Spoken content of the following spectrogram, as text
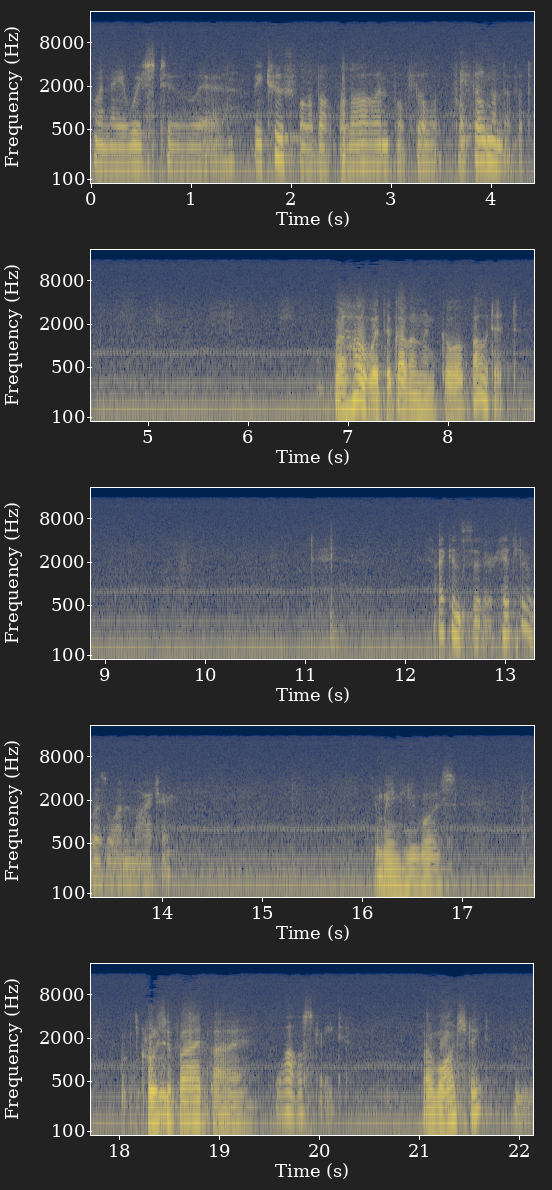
when they wish to uh, be truthful about the law and fulfill fulfillment of it. Well, how would the government go about it? I consider Hitler was one martyr. You mean he was crucified by Wall Street. by Wall Street? Hmm.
